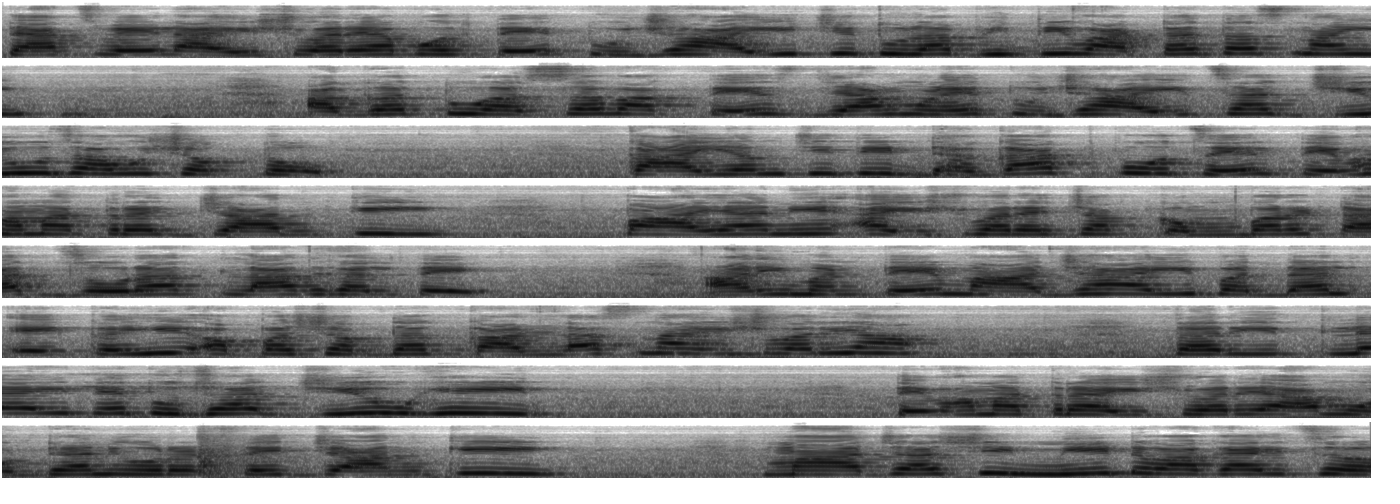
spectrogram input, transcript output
त्याच वेळेला ऐश्वर्या बोलते तुझ्या आईची तुला भीती वाटतच नाही. अगं तू असं वागतेस ज्यामुळे तुझ्या आईचा जीव जाऊ शकतो. कायमची ती ढगात पोचेल तेव्हा मात्र जानकी पायाने ऐश्वर्याच्या कंबरटात जोरात लाद घालते. आणि म्हणते माझ्या आईबद्दल एकही अपशब्द काढलास ना ऐश्वर्या. तर इथल्या इथे तुझा जीव घेईल तेव्हा मात्र ऐश्वर्या मोठ्याने ओरडते जानकी माझ्याशी नीट वागायचं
